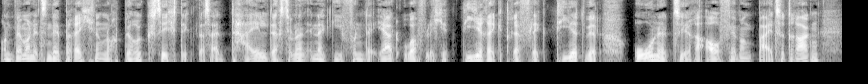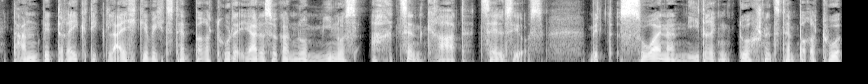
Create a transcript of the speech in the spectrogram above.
Und wenn man jetzt in der Berechnung noch berücksichtigt, dass ein Teil der Sonnenenergie von der Erdoberfläche direkt reflektiert wird, ohne zu ihrer Aufwärmung beizutragen, dann beträgt die Gleichgewichtstemperatur der Erde sogar nur minus 18 Grad Celsius. Mit so einer niedrigen Durchschnittstemperatur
